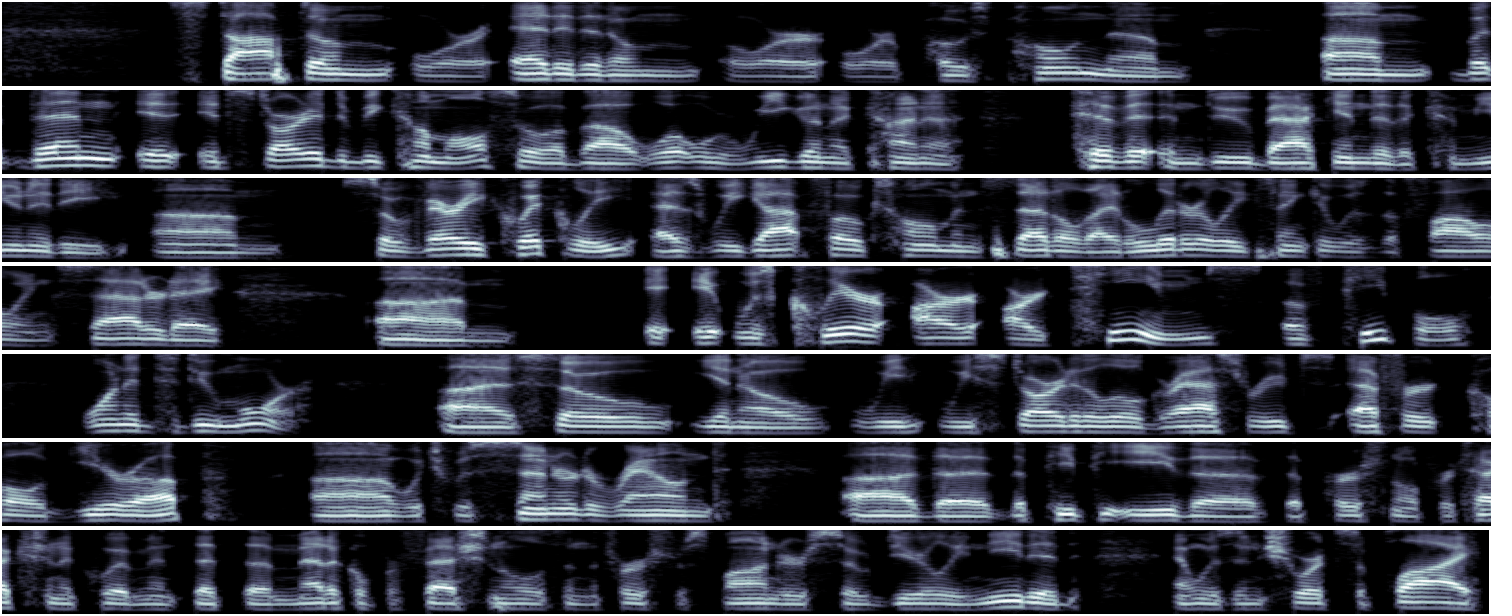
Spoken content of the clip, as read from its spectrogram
stopped them or edited them or or postponed them. Um, but then it, it started to become also about what were we going to kind of pivot and do back into the community. Um, so very quickly, as we got folks home and settled, I literally think it was the following Saturday um, it, it, was clear our our teams of people wanted to do more. Uh, so you know, we we started a little grassroots effort called Gear Up, uh, which was centered around uh, the the PPE, the the personal protection equipment that the medical professionals and the first responders so dearly needed and was in short supply.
